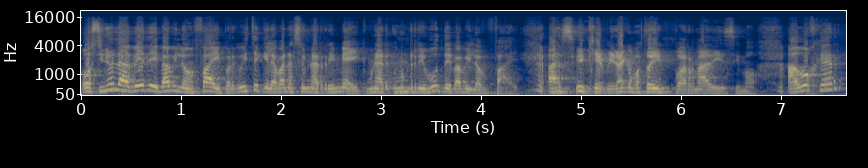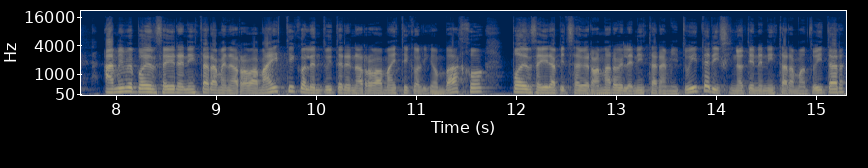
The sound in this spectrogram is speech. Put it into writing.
O si no la B de Babylon 5, porque viste que la van a hacer una remake, una- un reboot de Babylon 5. Así que mirá cómo estoy informadísimo. ¿A vos, Ger? A mí me pueden seguir en Instagram en arroba mystical, en Twitter en arroba mystical-bajo. Pueden seguir a Pizza Birra Marvel en Instagram y Twitter. Y si no tienen Instagram o Twitter,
